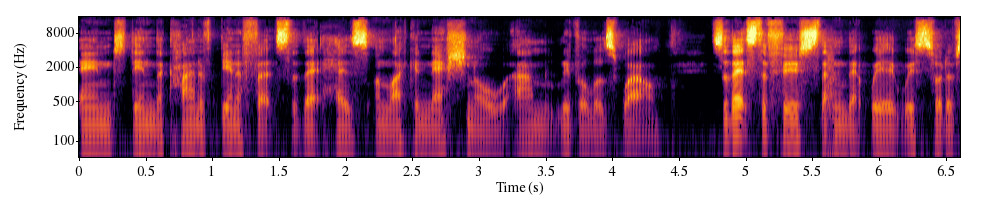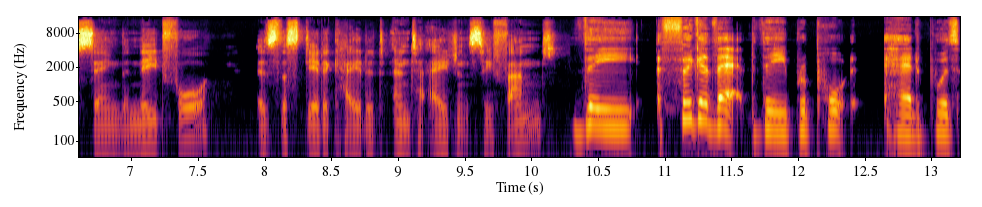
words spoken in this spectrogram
and then the kind of benefits that that has on like a national um, level as well. So that's the first thing that we're, we're sort of seeing the need for is this dedicated interagency fund. The figure that the report had was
